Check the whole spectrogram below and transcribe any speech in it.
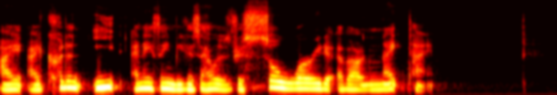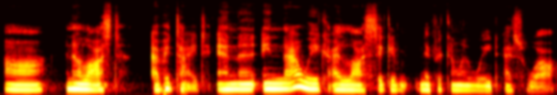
I, I couldn't eat anything because I was just so worried about nighttime. Uh, and I lost appetite. And in that week, I lost significantly weight as well.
